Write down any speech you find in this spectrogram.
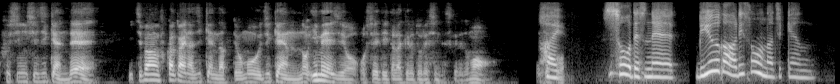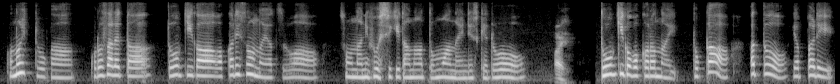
不審死事件で、一番不可解な事件だって思う事件のイメージを教えていただけると嬉しいんですけれども。はい。そうですね。理由がありそうな事件、この人が殺された動機がわかりそうなやつは、そんなに不思議だなと思わないんですけど、はい。動機がわからないとか、あと、やっぱり、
